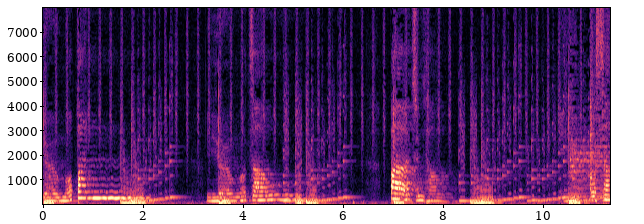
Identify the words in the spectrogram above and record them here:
让我奔，让我走。不转头，越过山，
